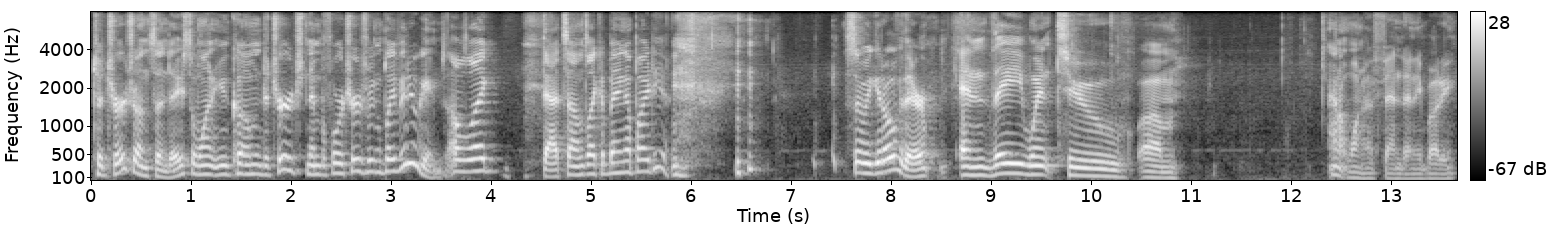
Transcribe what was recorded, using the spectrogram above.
to church on Sunday, so why don't you come to church and then before church we can play video games?" I was like, "That sounds like a bang up idea." so we get over there, and they went to. Um, I don't want to offend anybody.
